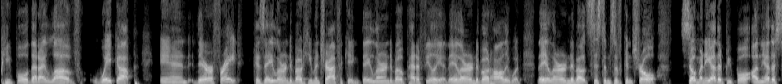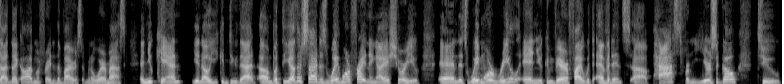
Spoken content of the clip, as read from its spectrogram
people that I love wake up and they're afraid because they learned about human trafficking. They learned about pedophilia. They learned about Hollywood. They learned about systems of control. So many other people on the other side, like, oh, I'm afraid of the virus. I'm going to wear a mask. And you can, you know, you can do that. Um, but the other side is way more frightening, I assure you. And it's way more real. And you can verify with evidence uh, past from years ago to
